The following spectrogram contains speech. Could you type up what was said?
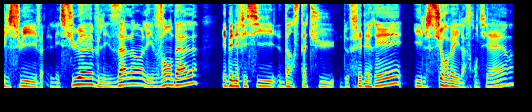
Ils suivent les Suèves, les Alains, les Vandales et bénéficient d'un statut de fédérés. Ils surveillent la frontière.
